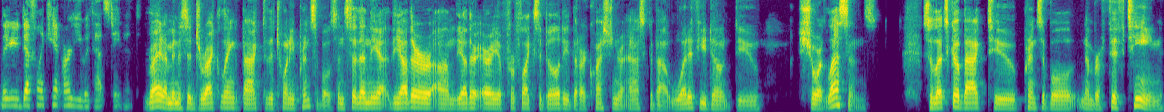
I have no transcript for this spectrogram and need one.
you definitely can't argue with that statement. Right i mean it's a direct link back to the 20 principles and so then the the other um, the other area for flexibility that our questioner asked about what if you don't do short lessons so let's go back to principle number 15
